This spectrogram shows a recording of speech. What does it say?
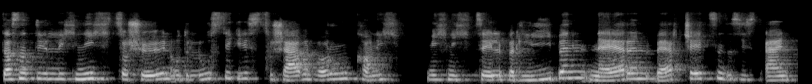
das natürlich nicht so schön oder lustig ist zu schauen, warum kann ich mich nicht selber lieben, nähren, wertschätzen. Das ist ein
